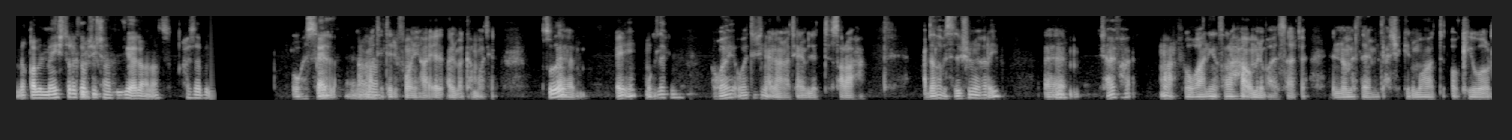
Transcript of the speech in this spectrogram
من قبل ما يشترك أو شيء كانت تجي إعلانات حسب وهسه يعني مالتي إعلانات. تليفوني هاي المكان مالتي. صدق؟ آه، اي مو قلت لك. هو هو تجيني إعلانات يعني بدت صراحة. عبد الله بس شنو الغريب؟ آه، شايفها؟ ما أعرف هو اني صراحة أؤمن بهاي السالفة. إنه مثلا من تحكي كلمات أو keyword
